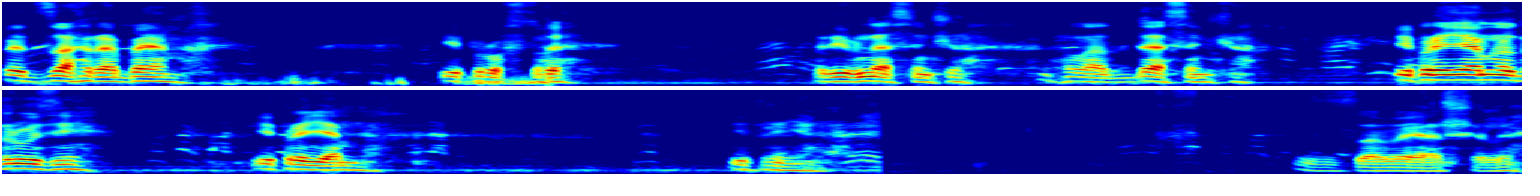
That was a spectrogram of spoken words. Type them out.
Під загребем. І просто рівнесенько, гладесенько. І приємно, друзі. І приємно. І приємно. Завершили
